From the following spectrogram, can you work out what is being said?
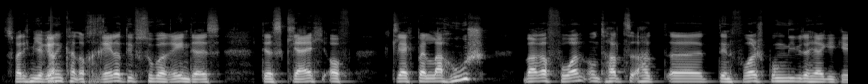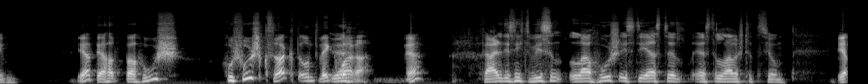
soweit ich mich erinnern ja. kann, auch relativ souverän. Der ist, der ist gleich auf, gleich bei La Houche war er vorn und hat, hat äh, den Vorsprung nie wieder hergegeben. Ja, der hat bei Husch, Husch, Husch gesagt und weg war er. Für alle, die es nicht wissen, La Houche ist die erste, erste Lavastation. Ja.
